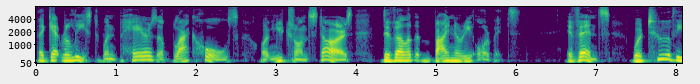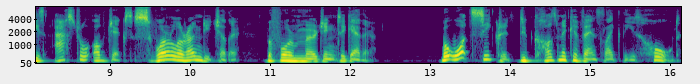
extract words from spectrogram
that get released when pairs of black holes or neutron stars develop binary orbits, events where two of these astral objects swirl around each other before merging together. But what secrets do cosmic events like these hold?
